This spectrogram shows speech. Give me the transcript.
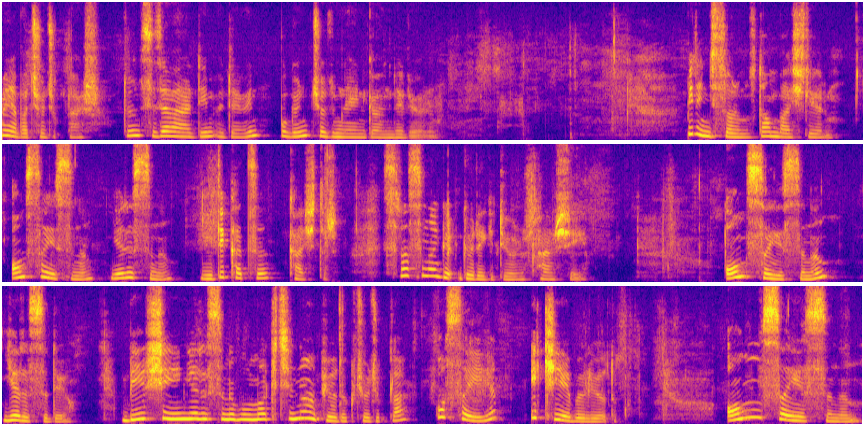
Merhaba çocuklar. Dün size verdiğim ödevin bugün çözümlerini gönderiyorum. Birinci sorumuzdan başlıyorum. 10 sayısının yarısının 7 katı kaçtır? Sırasına gö- göre gidiyoruz her şeyi. 10 sayısının yarısı diyor. Bir şeyin yarısını bulmak için ne yapıyorduk çocuklar? O sayıyı ikiye bölüyorduk. 10 sayısının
